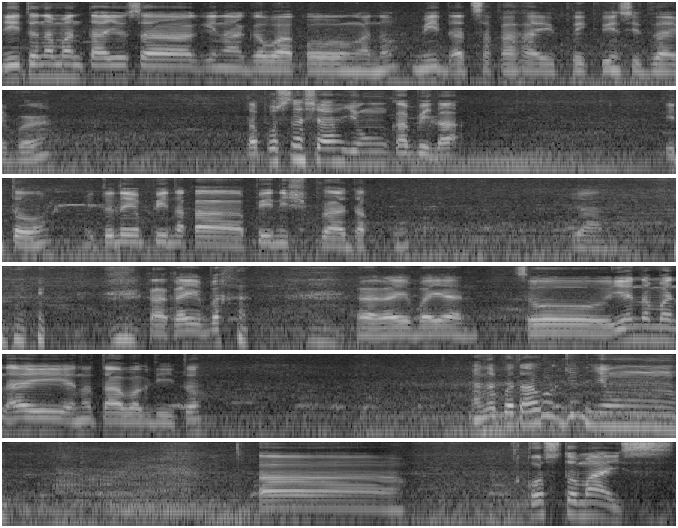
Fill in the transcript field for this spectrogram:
Dito naman tayo sa ginagawa kong ano, mid at saka high frequency driver. Tapos na siya yung kabila. Ito, ito na yung pinaka finished product ko. Yan. Kakaiba. Kakaiba yan. So, yan naman ay ano tawag dito ano ba tawag yan? Yung ah customize.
